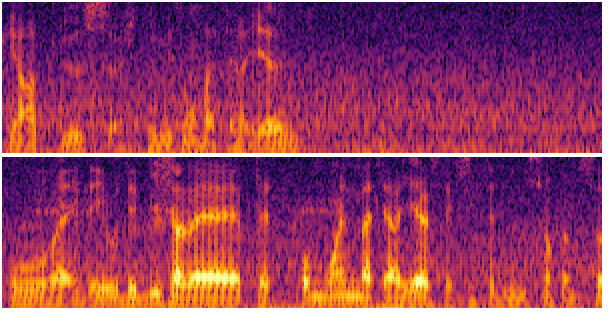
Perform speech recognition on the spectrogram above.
Puis en plus, je brise mon matériel pour aider. Au début, j'avais peut-être pas moins de matériel, fait que j'ai fait des missions comme ça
